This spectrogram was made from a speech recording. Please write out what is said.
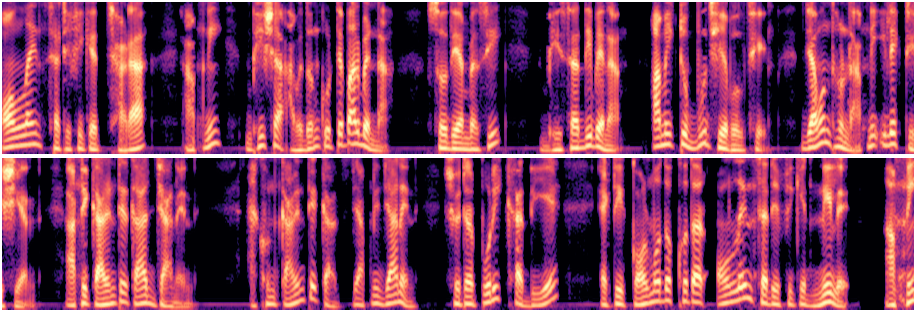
অনলাইন সার্টিফিকেট ছাড়া আপনি ভিসা আবেদন করতে পারবেন না। সৌদি অ্যাম্বাসি ভিসা দিবে না। আমি একটু বুঝিয়ে বলছি যেমন ধরুন আপনি ইলেকট্রিশিয়ান আপনি কারেন্টের কাজ জানেন। এখন কারেন্টের কাজ যে আপনি জানেন, সেটার পরীক্ষা দিয়ে একটি কর্মদক্ষতার অনলাইন সার্টিফিকেট নিলে আপনি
